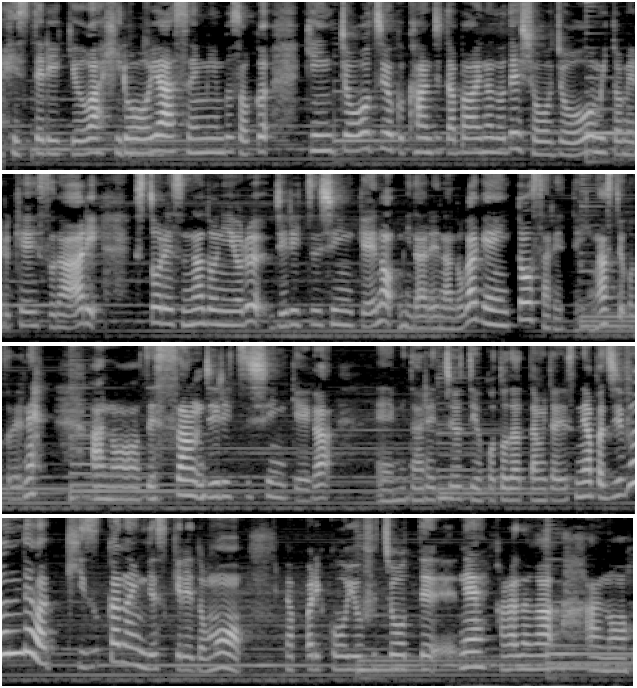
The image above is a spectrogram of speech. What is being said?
ヒステリー級は疲労や睡眠不足、緊張を強く感じた場合などで症状を認めるケースがあり、ストレスなどによる自律神経の乱れなどが原因とされています。ということでね、あの、絶賛自律神経がえー、乱れ中っていうことだったみたいですね。やっぱ自分では気づかないんですけれども、やっぱりこういう不調ってね、体が、あの、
